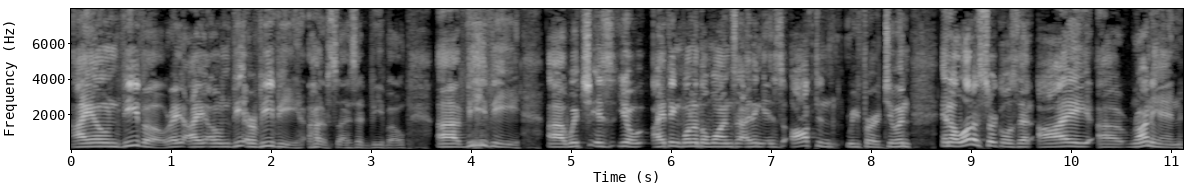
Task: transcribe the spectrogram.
I own Vivo, right? I own v- or VeVe. I said Vivo, uh, VeVe, uh, which is you know I think one of the ones I think is often referred to, and in a lot of circles that I uh, run in,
